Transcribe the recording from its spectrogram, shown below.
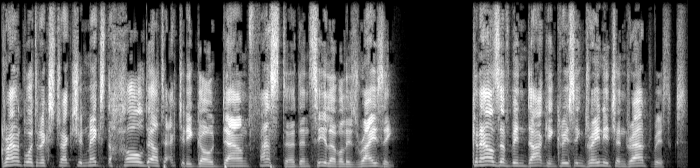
groundwater extraction makes the whole delta actually go down faster than sea level is rising. Canals have been dug, increasing drainage and drought risks.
